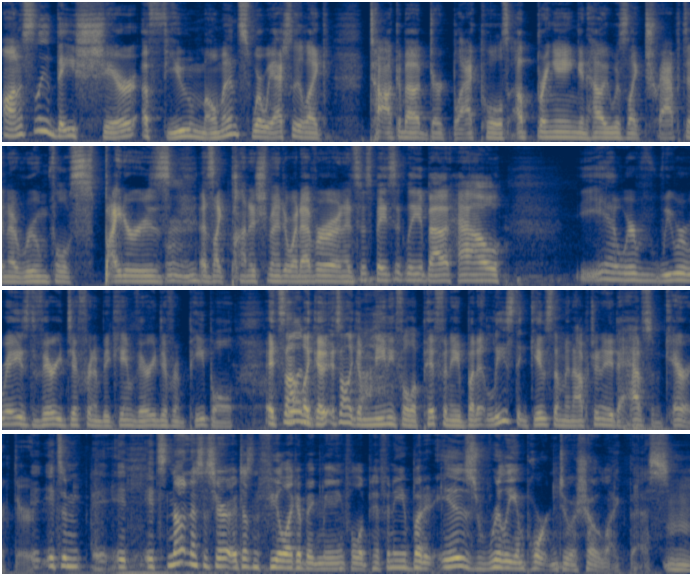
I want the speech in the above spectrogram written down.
honestly, they share a few moments where we actually like talk about Dirk Blackpool's upbringing and how he was like trapped in a room full of spiders as like punishment or whatever, and it's just basically about how. Yeah, we're we were raised very different and became very different people. It's not Well, like a it's not like a meaningful epiphany, but at least it gives them an opportunity to have some character. It's a it, it's not necessarily it doesn't feel like a big meaningful epiphany, but it is really important to a show like this Mm-hmm.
